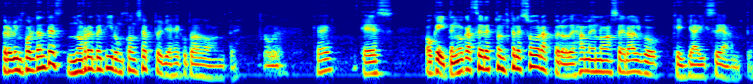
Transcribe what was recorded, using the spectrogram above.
Pero lo importante es no repetir un concepto ya ejecutado antes. Ok. ¿ok? Es, ok, tengo que hacer esto en tres horas, pero déjame no hacer algo que ya hice antes.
